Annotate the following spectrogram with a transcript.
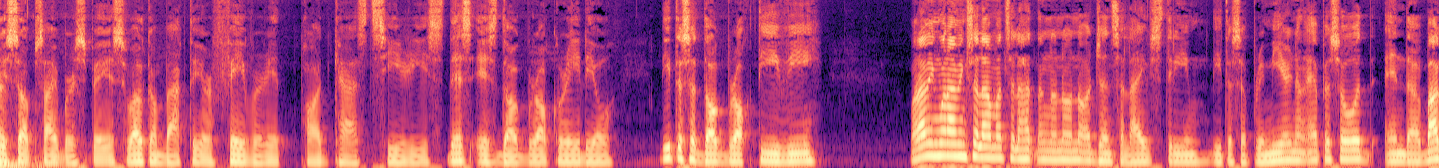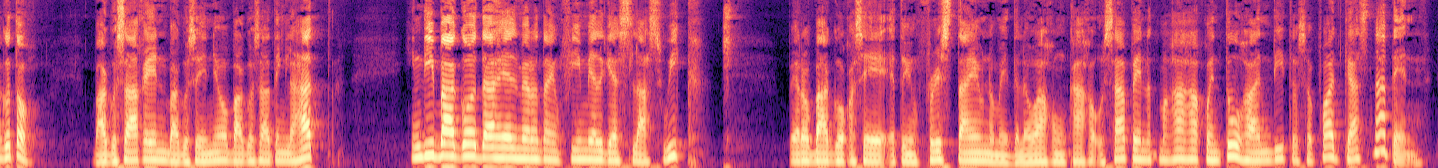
What is up, cyberspace? Welcome back to your favorite podcast series. This is Dog Brock Radio dito sa Dog Brock TV. Maraming maraming salamat sa lahat ng nanonood dyan sa live stream dito sa premiere ng episode. And uh, bago to, bago sa akin, bago sa inyo, bago sa ating lahat. Hindi bago dahil meron tayong female guest last week. Pero bago kasi ito yung first time na may dalawa akong kakausapin at makakakwentuhan dito sa podcast natin.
